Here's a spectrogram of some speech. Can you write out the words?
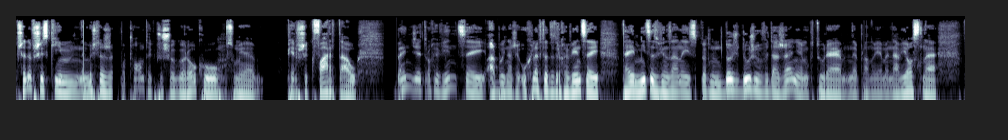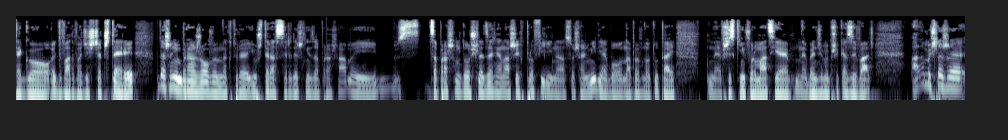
Przede wszystkim myślę, że początek przyszłego roku, w sumie pierwszy kwartał, będzie trochę więcej, albo inaczej, uchylę wtedy trochę więcej tajemnicy związanej z pewnym dość dużym wydarzeniem, które planujemy na wiosnę tego 2024. Wydarzeniem branżowym, na które już teraz serdecznie zapraszamy i zapraszam do śledzenia naszych profili na social mediach, bo na pewno tutaj wszystkie informacje będziemy przekazywać. Ale myślę, że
